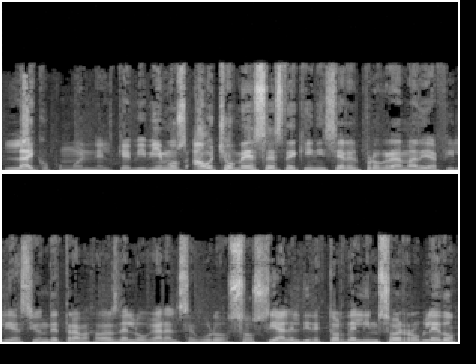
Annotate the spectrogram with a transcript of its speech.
laico como en el que vivimos. A ocho meses de que iniciara el programa de afiliación de trabajadores del hogar al Seguro Social, el director del IMSO, Robledo,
